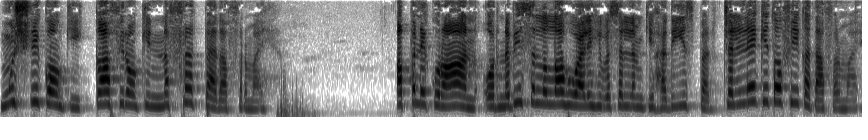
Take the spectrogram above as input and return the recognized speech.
مشرقوں کی، کافروں کی نفرت پیدا فرمائے۔ اپنے قرآن اور نبی صلی اللہ علیہ وسلم کی حدیث پر چلنے کی توفیق عطا فرمائے۔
